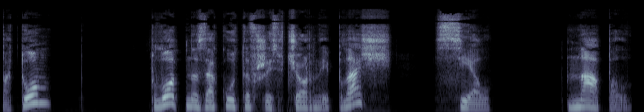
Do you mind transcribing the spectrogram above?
Потом, плотно закутавшись в черный плащ, сел на пол.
